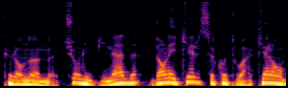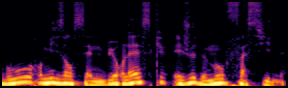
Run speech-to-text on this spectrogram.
que l'on nomme turlupinade, dans lesquelles se côtoient calembours, mise en scène burlesque et jeux de mots faciles.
